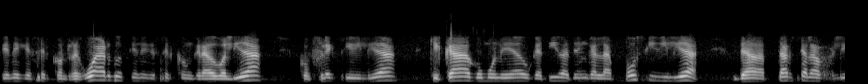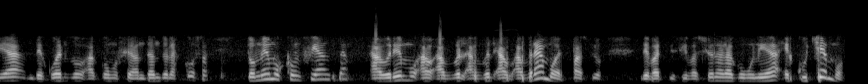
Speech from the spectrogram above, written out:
Tiene que ser con resguardo, tiene que ser con gradualidad, con flexibilidad, que cada comunidad educativa tenga la posibilidad de adaptarse a la realidad de acuerdo a cómo se van dando las cosas. Tomemos confianza, abremos, abramos espacios de participación a la comunidad, escuchemos,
